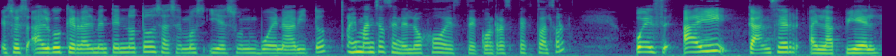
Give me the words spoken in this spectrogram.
Eso es algo que realmente no todos hacemos y es un buen hábito. ¿Hay manchas en el ojo este, con respecto al sol? Pues hay cáncer en la piel,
